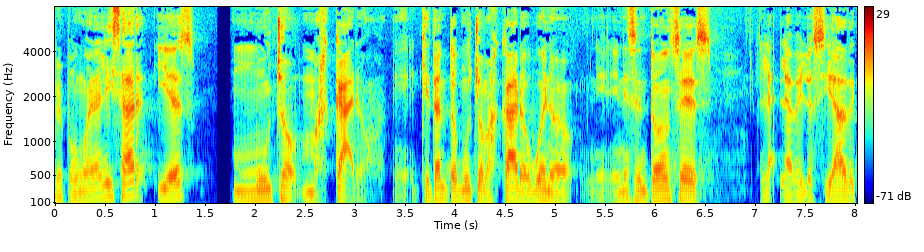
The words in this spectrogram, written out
Me pongo a analizar y es mucho más caro. Eh, ¿Qué tanto mucho más caro? Bueno, en ese entonces la, velocidad,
